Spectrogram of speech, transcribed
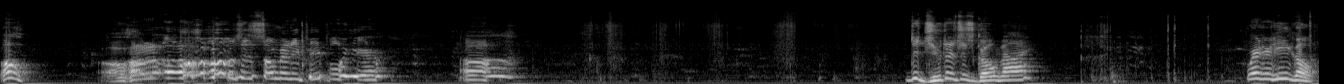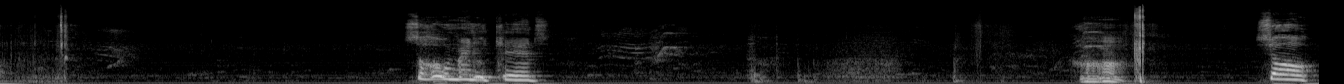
Oh, oh, hello. oh, there's so many people here. Uh, did Judah just go by? Where did he go? So many kids. Oh. So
